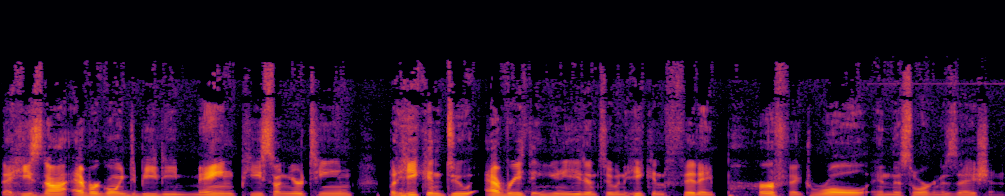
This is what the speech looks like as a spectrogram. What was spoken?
that he's not ever going to be the main piece on your team, but he can do everything you need him to, and he can fit a perfect role in this organization.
